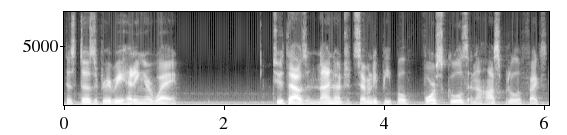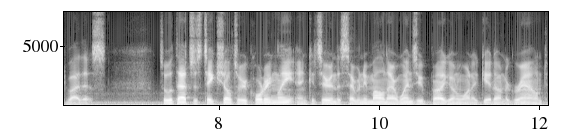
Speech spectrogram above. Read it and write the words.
This does appear to be heading your way. 2,970 people, four schools, and a hospital affected by this. So with that, just take shelter accordingly, and considering the 70 mile an hour winds, you're probably going to want to get underground.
